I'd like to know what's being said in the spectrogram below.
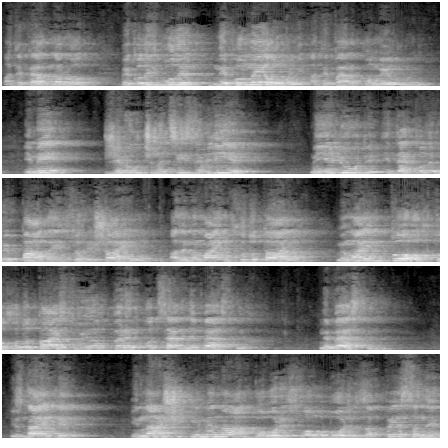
а тепер народ. Ми колись були не помилувані, а тепер помилувані. І ми, живучи на цій землі, ми є люди, і деколи ми падаємо, согрішаємо, але ми маємо ходотая. Ми маємо того, хто ходотайствує перед Отцем Небесних, Небесним. І знаєте, і наші імена, говорить Слово Боже, записане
